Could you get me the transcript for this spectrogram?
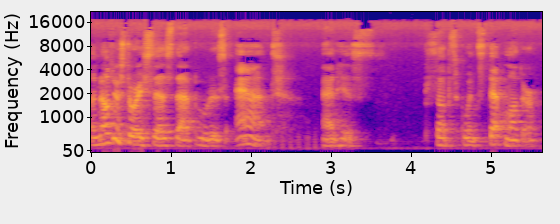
Another story says that Buddha's aunt and his subsequent stepmother,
